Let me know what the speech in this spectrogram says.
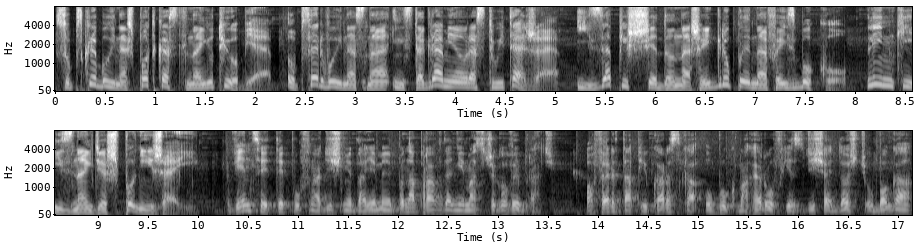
Subskrybuj nasz podcast na YouTubie, obserwuj nas na Instagramie oraz Twitterze i zapisz się do naszej grupy na Facebooku. Linki znajdziesz poniżej. Więcej typów na dziś nie dajemy, bo naprawdę nie ma z czego wybrać. Oferta piłkarska u bookmacherów jest dzisiaj dość uboga,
